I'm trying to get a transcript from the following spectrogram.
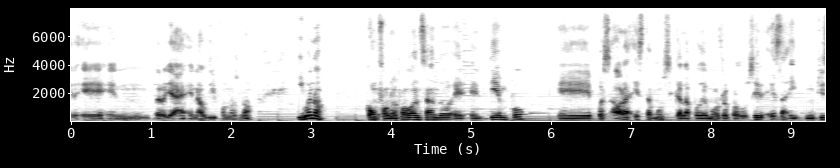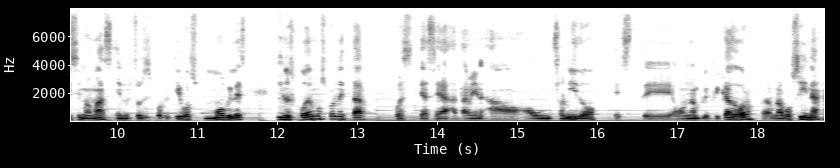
en, pero ya en audífonos, ¿no? Y bueno, conforme fue avanzando el tiempo, pues ahora esta música la podemos reproducir, esa y muchísima más en nuestros dispositivos móviles y los podemos conectar pues ya sea también a, un sonido, este, a un amplificador, para una bocina,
